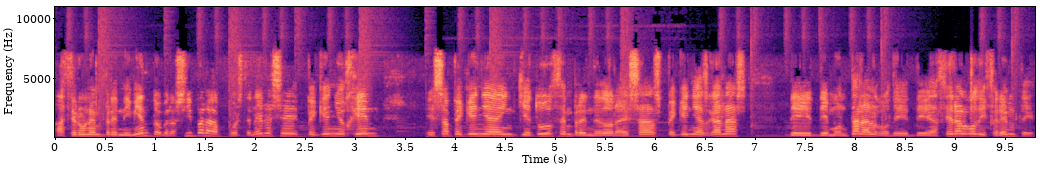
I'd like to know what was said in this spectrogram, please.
hacer un emprendimiento, pero sí para pues tener ese pequeño gen, esa pequeña inquietud emprendedora, esas pequeñas ganas de, de montar algo, de, de, hacer algo diferente,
